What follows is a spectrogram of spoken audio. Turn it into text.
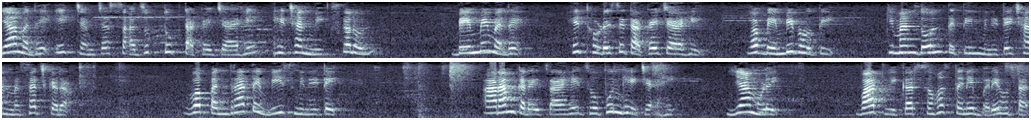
यामध्ये एक चमचा साजूक तूप टाकायचे आहे. हे छान मिक्स करून बेंबीमध्ये हे थोडेसे टाकायचे आहे व बेंबीभोवती किमान दोन ते तीन मिनिटे छान मसाज करा व पंधरा ते वीस मिनिटे आराम करायचा आहे झोपून घ्यायचे आहे. यामुळे वात विकार सहजतेने बरे होतात.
